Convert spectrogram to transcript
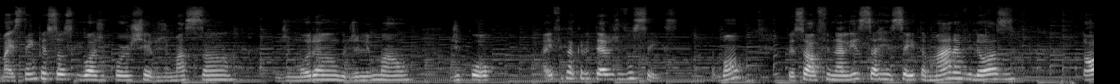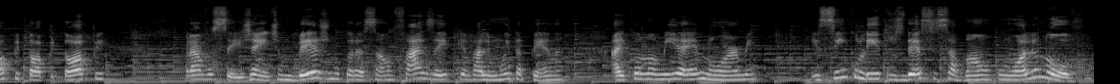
Mas tem pessoas que gostam de pôr cheiro de maçã, de morango, de limão, de coco. Aí fica a critério de vocês, tá bom? Pessoal, finaliza essa receita maravilhosa. Top, top, top para vocês. Gente, um beijo no coração, faz aí porque vale muito a pena. A economia é enorme, e 5 litros desse sabão com óleo novo.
